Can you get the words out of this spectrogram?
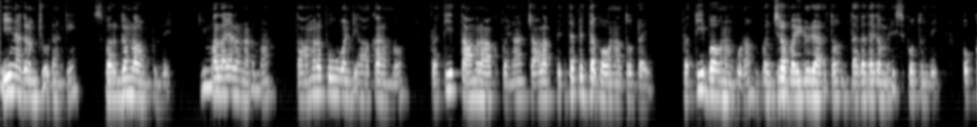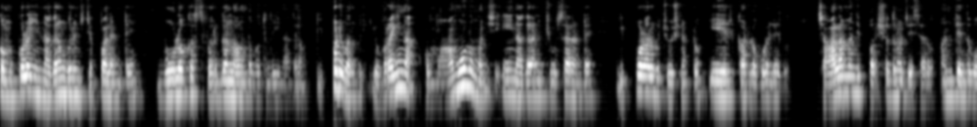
ఈ నగరం చూడడానికి స్వర్గంలా ఉంటుంది. హిమాలయాల నడుమ తామర పువ్వు వంటి ఆకారంలో ప్రతి తామర ఆకుపైన చాలా పెద్ద పెద్ద భవనాలతో ఉంటాయి. ప్రతి భవనం కూడా వజ్ర వైడూర్యాలతో దగదగ మెరిసిపోతుంది. ఒక్క ముక్కలో ఈ నగరం గురించి చెప్పాలంటే భూలోక స్వర్గంలా ఉండబోతుంది ఈ నగరం. ఇప్పటి వరకు ఎవరైనా ఒక మామూలు మనిషి ఈ నగరాన్ని చూశారంటే ఇప్పటి వరకు చూసినట్టు ఏ రికార్డులో కూడా లేదు. చాలామంది పరిశోధనలు చేశారు. అంతెందుకు?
